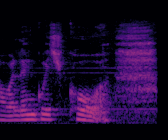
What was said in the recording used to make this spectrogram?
Our language core.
